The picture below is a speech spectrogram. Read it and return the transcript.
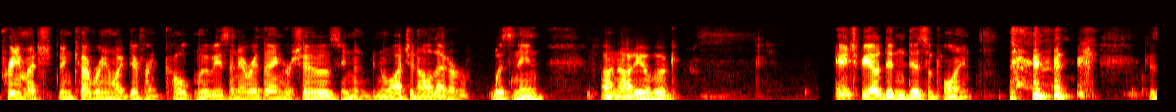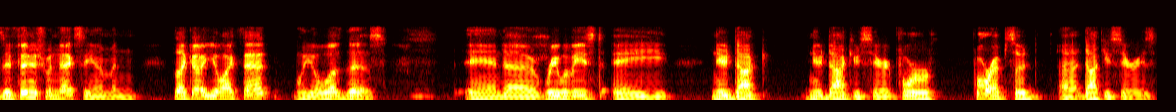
pretty much been covering like different cult movies and everything or shows and been watching all that or listening on audiobook. HBO didn't disappoint because they finished with NXIVM and like, oh, you like that? Well, you'll love this, and uh, released a new doc new docu series four four episode uh, docu series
